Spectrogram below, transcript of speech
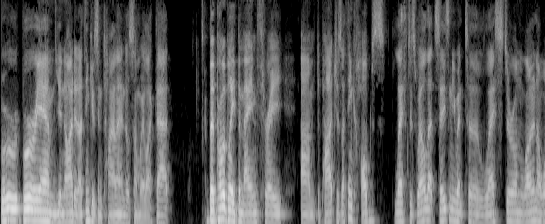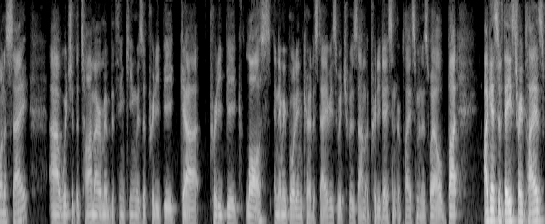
Bur- Buriram United? I think it was in Thailand or somewhere like that. But probably the main three um, departures. I think Hobbs left as well that season. He went to Leicester on loan, I want to say, uh, which at the time I remember thinking was a pretty big, uh, pretty big loss. And then we brought in Curtis Davies, which was um, a pretty decent replacement as well. But I guess of these three players,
